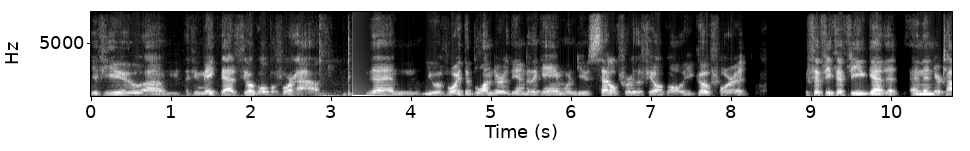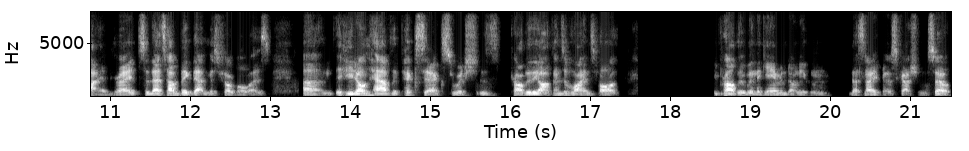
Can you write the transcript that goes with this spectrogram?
If you um, if you make that field goal before half, then you avoid the blunder at the end of the game when you settle for the field goal. You go for it. 50-50, you get it, and then you're tied, right? So that's how big that missed field goal was. Um, if you don't have the pick six, which is probably the offensive line's fault, you probably win the game and don't even. That's not even a discussion. So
